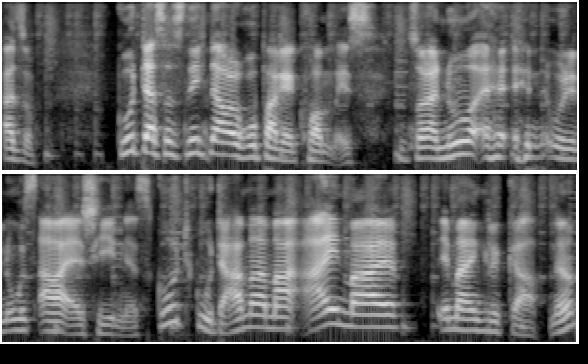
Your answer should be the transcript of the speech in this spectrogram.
Also, gut, dass es nicht nach Europa gekommen ist, sondern nur in, den USA erschienen ist. Gut, gut, da haben wir mal einmal immerhin Glück gehabt, ne?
